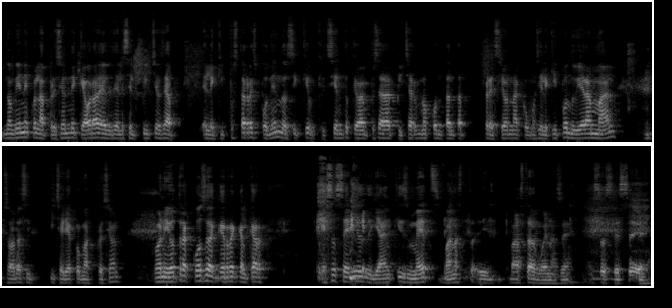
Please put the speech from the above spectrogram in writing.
no viene con la presión de que ahora él, es el pitcher, o sea, el equipo está respondiendo, así que, siento que va a empezar a pichar no con tanta presión, como si el equipo anduviera mal, pues ahora sí picharía con más presión. Bueno, y otra cosa que recalcar, esas series de Yankees Mets van a estar, van a estar buenas, ¿eh? Eso es ese.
